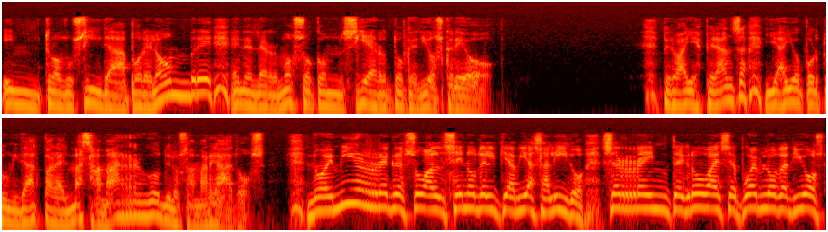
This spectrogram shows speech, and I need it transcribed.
introducida por el hombre en el hermoso concierto que Dios creó. Pero hay esperanza y hay oportunidad para el más amargo de los amargados. Noemí regresó al seno del que había salido, se reintegró a ese pueblo de Dios,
